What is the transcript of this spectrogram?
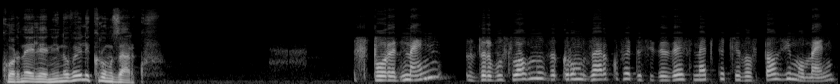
Корнелия Нинова или Крум Зарков? Според мен, здравословно за Крум Зарков е да си даде сметка, че в този момент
